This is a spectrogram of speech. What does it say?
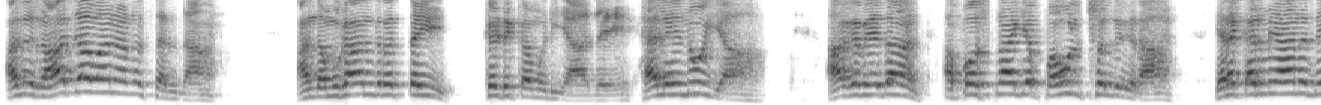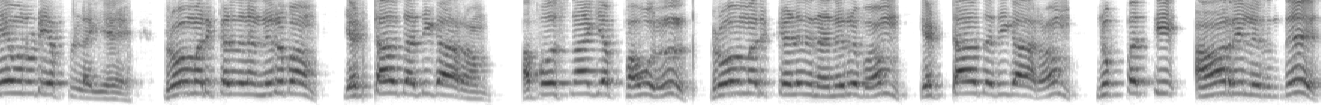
அது ராஜாவானாலும் சரிதான். அந்த முகாந்திரத்தை கெடுக்க முடியாது. ஹalleluya. ஆகவேதான் அப்போஸ்தலனாகிய பவுல் சொல்லுகிறார் எனக்கு அருமையான தேவனுடைய பிள்ளையே ரோமருக்கு எழுதின நிருபம் எட்டாவது அதிகாரம் அப்போஸ்னாகிய பவுல் ரோமருக்கு எழுதின நிருபம் எட்டாவது அதிகாரம் முப்பத்தி ஆறிலிருந்து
